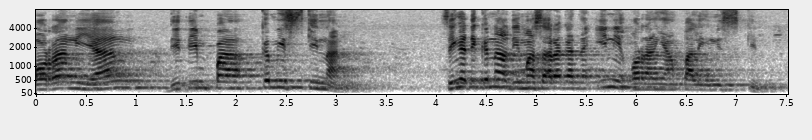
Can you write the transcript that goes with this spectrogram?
orang yang ditimpa kemiskinan sehingga dikenal di masyarakatnya ini orang yang paling miskin.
